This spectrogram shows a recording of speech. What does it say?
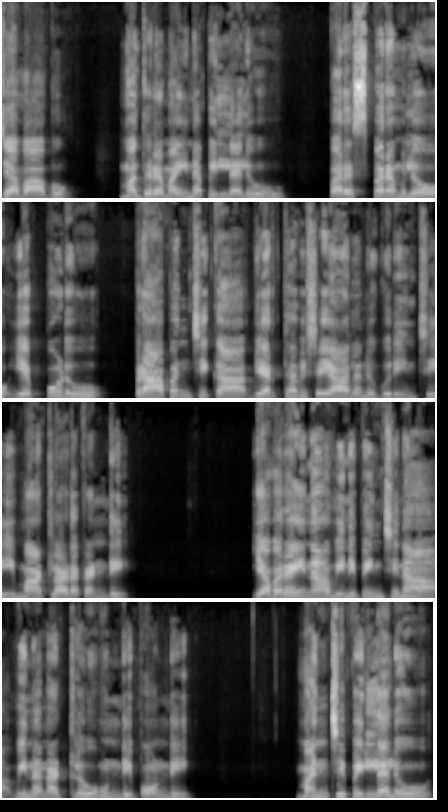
జవాబు మధురమైన పిల్లలు పరస్పరములో ఎప్పుడు ప్రాపంచిక వ్యర్థ విషయాలను గురించి మాట్లాడకండి. ఎవరైనా వినిపించినా విననట్లు ఉండిపోండి. మంచి పిల్లలు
